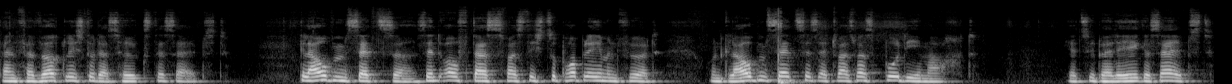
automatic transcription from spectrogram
dann verwirklichst du das höchste Selbst. Glaubenssätze sind oft das, was dich zu Problemen führt. Und Glaubenssätze ist etwas, was Buddhi macht. Jetzt überlege selbst,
